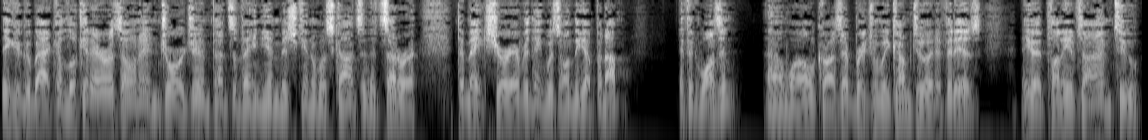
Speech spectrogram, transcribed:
they could go back and look at Arizona and Georgia and Pennsylvania and Michigan and Wisconsin, et cetera, to make sure everything was on the up and up. If it wasn't, uh, well, cross that bridge when we come to it. If it is, you had plenty of time to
